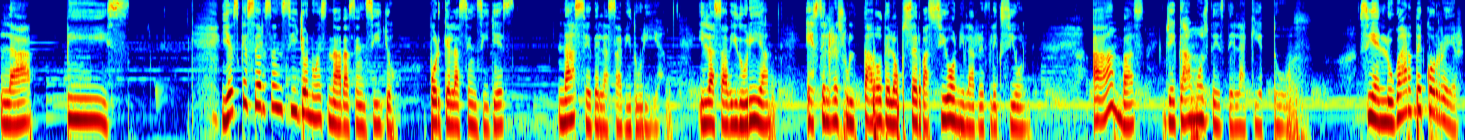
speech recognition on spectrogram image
lápiz. Y es que ser sencillo no es nada sencillo, porque la sencillez nace de la sabiduría. Y la sabiduría es el resultado de la observación y la reflexión. A ambas llegamos desde la quietud. Si en lugar de correr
